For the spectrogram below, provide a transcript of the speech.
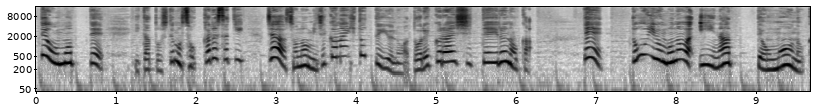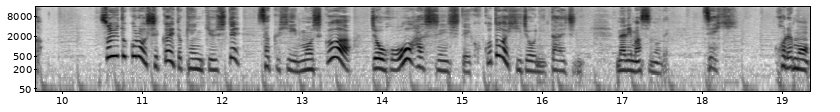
って思っていたとしてもそっから先じゃあその身近な人っていうのはどれくらい知っているのか？でどういうものはいいなって思うのか？そういうところをしっかりと研究して作品もしくは情報を発信していくことが非常に大事になりますので是非これも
